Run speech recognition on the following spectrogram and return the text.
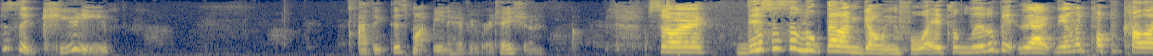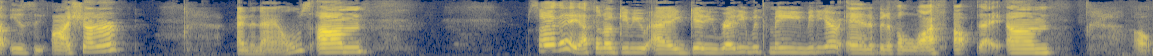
This is a cutie. I think this might be in heavy rotation. So this is the look that I'm going for. It's a little bit, like the only pop of color is the eyeshadow and the nails. Um, so there, I thought I'd give you a getting ready with me video and a bit of a life update. Um, oh.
